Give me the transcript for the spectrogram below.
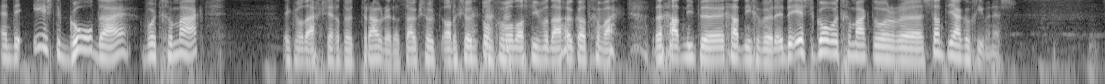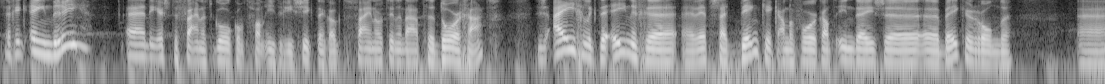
En de eerste goal daar wordt gemaakt... Ik wilde eigenlijk zeggen door Trouwner. Dat zou ik zo, had ik zo tof gevonden als die vandaag ook had gemaakt. Dat gaat niet, eh, gaat niet gebeuren. De eerste goal wordt gemaakt door eh, Santiago Jiménez. Zeg ik 1-3. En de eerste Feyenoord goal komt van Idris. Ik denk ook dat Feyenoord inderdaad eh, doorgaat. Het is eigenlijk de enige eh, wedstrijd, denk ik, aan de voorkant in deze eh, bekerronde. eh,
